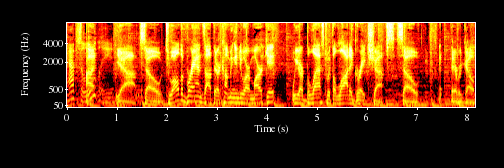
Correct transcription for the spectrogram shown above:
Absolutely. Uh, yeah. So to all the brands out there coming into our market, we are blessed with a lot of great chefs. So there we go.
